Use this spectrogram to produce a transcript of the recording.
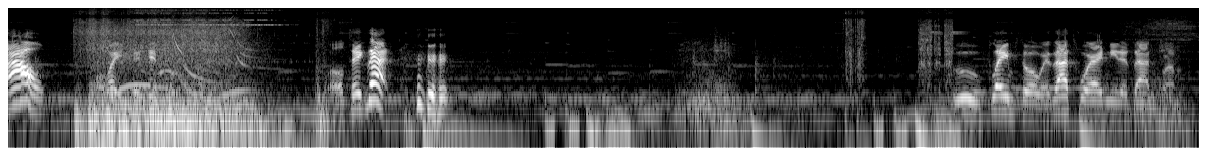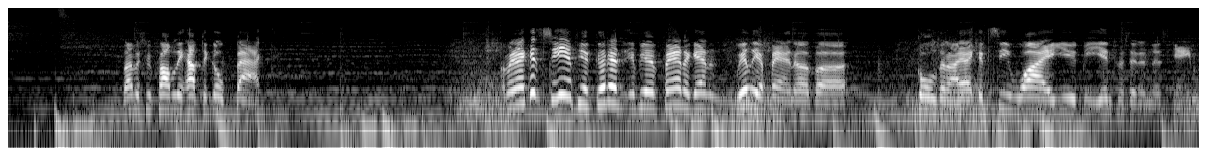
Ow! Oh wait, it hit me. Well, take that! Ooh, flamethrower. That's where I needed that from. So that we probably have to go back. I mean, I can see if you're good at, if you're a fan again, really a fan of uh, GoldenEye, I could see why you'd be interested in this game.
